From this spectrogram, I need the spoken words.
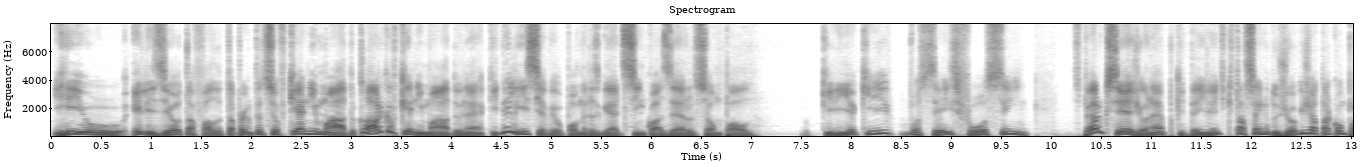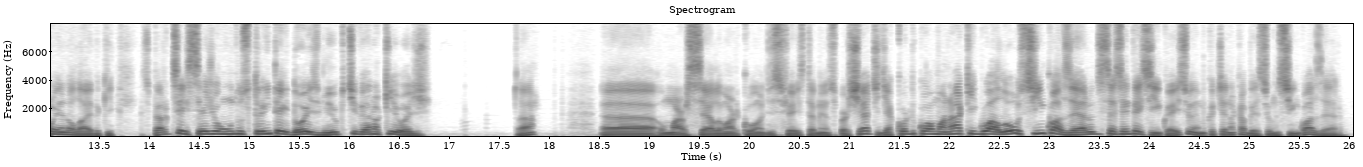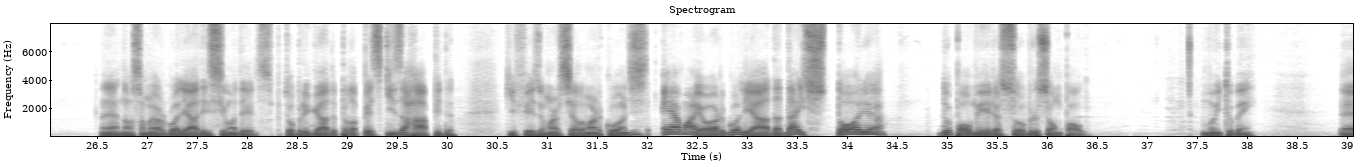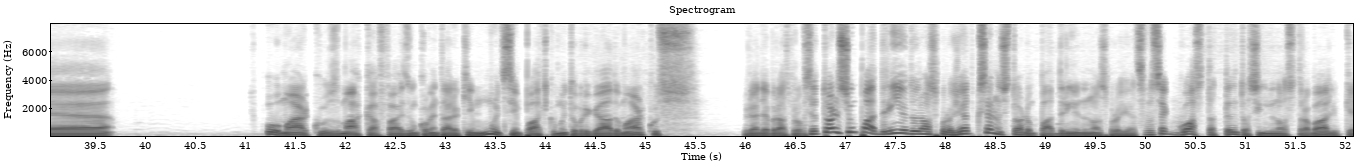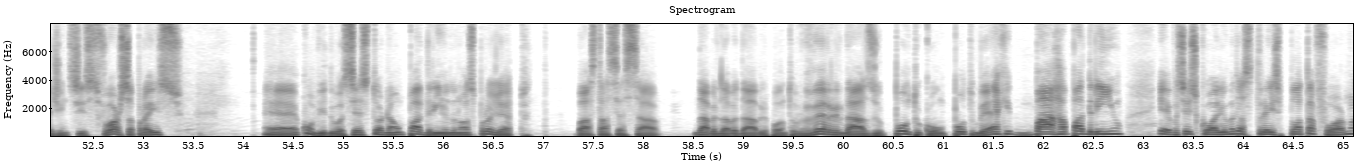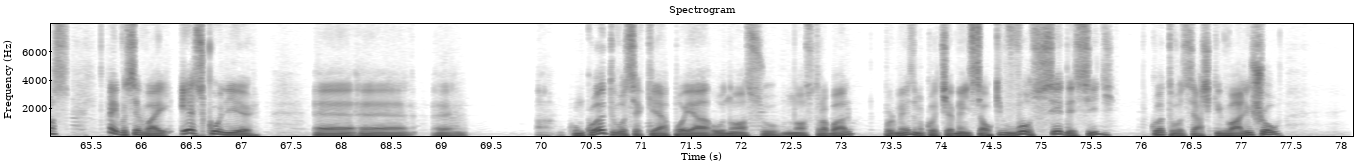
E o Eliseu tá, falando, tá perguntando se eu fiquei animado. Claro que eu fiquei animado, né? Que delícia ver o Palmeiras ganhar de 5 a 0 do São Paulo. Eu queria que vocês fossem. Espero que sejam, né? Porque tem gente que tá saindo do jogo e já tá acompanhando a live aqui. Espero que vocês sejam um dos 32 mil que tiveram aqui hoje. Tá? Uh, o Marcelo Marcondes fez também um superchat. De acordo com o Almanac, igualou o 5 a 0 de 65. É isso mesmo que eu tinha na cabeça, um 5 a 0 né? Nossa maior goleada em cima deles. Muito obrigado pela pesquisa rápida que fez o Marcelo Marcondes. É a maior goleada da história do Palmeiras sobre o São Paulo. Muito bem. É... O Marcos Maca faz um comentário aqui muito simpático. Muito obrigado, Marcos. Grande abraço para você. Torne-se um padrinho do nosso projeto. Por que você não se torna um padrinho do nosso projeto? Se você gosta tanto assim do nosso trabalho, que a gente se esforça para isso, é, convido você a se tornar um padrinho do nosso projeto. Basta acessar www.verdazo.com.br barra padrinho e aí você escolhe uma das três plataformas. Aí você vai escolher é, é, é com quanto você quer apoiar o nosso, nosso trabalho por mês, uma quantia mensal que você decide quanto você acha que vale o show.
